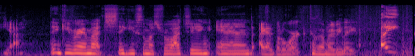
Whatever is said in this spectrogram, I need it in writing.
yeah. Thank you very much. Thank you so much for watching and I gotta go to work because I'm gonna be late. Bye!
